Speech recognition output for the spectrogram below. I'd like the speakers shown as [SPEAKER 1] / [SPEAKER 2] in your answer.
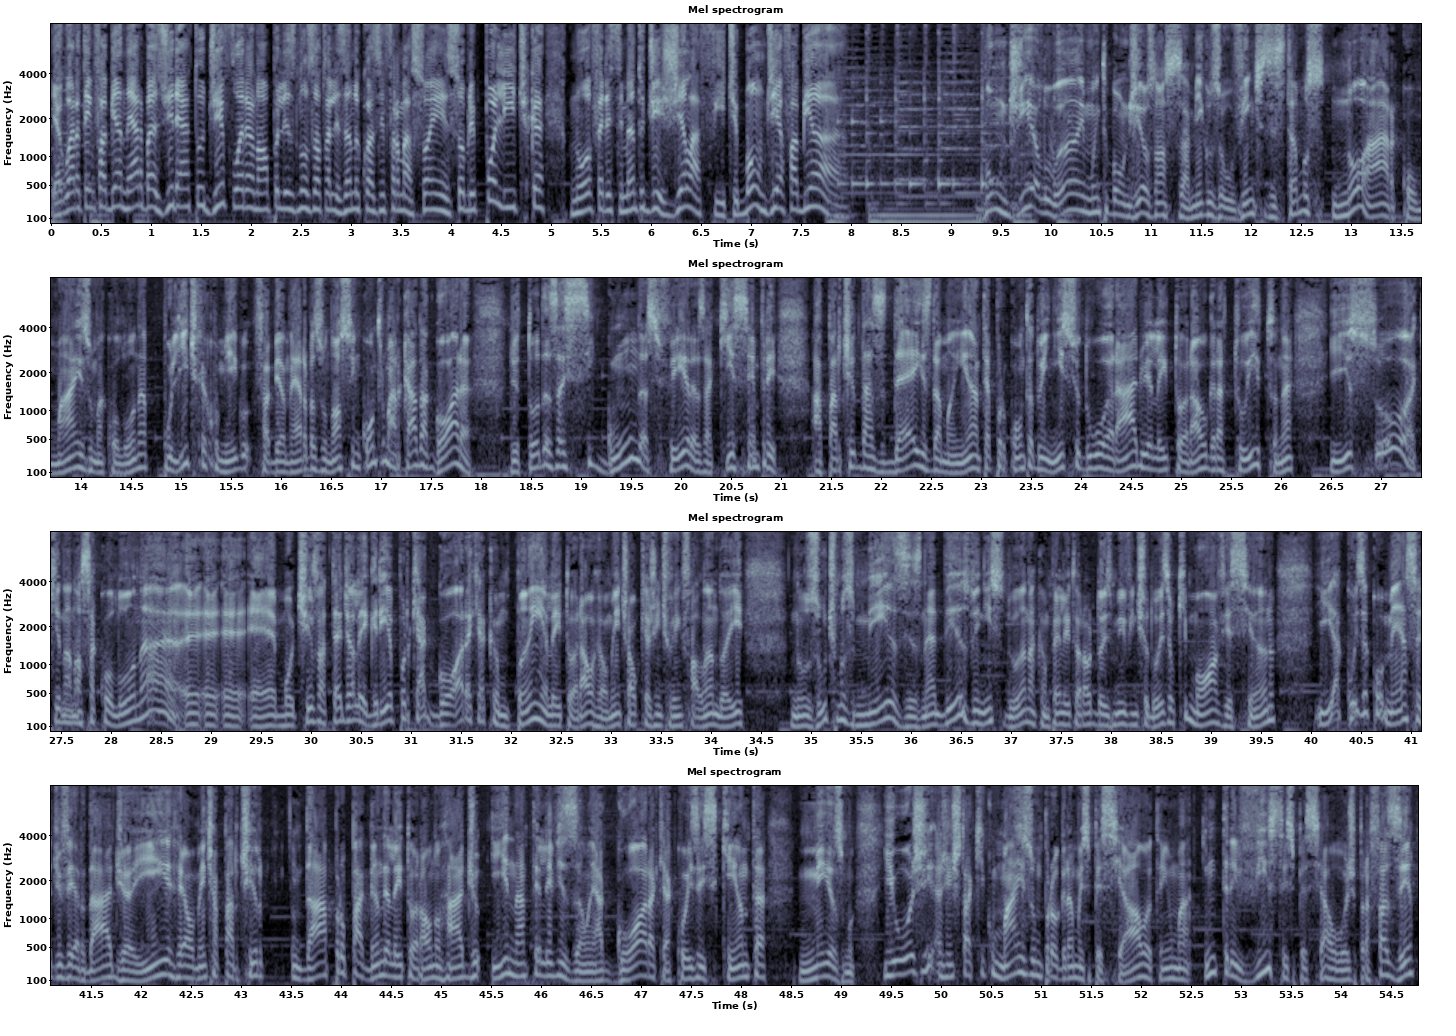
[SPEAKER 1] E agora tem Fabiana Erbas, direto de Florianópolis, nos atualizando com as informações sobre política no oferecimento de Gelafite. Bom dia, Fabiana.
[SPEAKER 2] Bom dia, Luan, e muito bom dia aos nossos amigos ouvintes. Estamos no ar com mais uma coluna Política comigo, Fabiana Erbas, o nosso encontro marcado agora de todas as segundas-feiras aqui, sempre a partir das 10 da manhã, até por conta do início do horário eleitoral gratuito, né? E isso aqui na nossa coluna é, é, é, é motivo até de alegria, porque agora que a campanha eleitoral, realmente é algo que a gente vem falando aí nos últimos meses, né? Desde o início do ano, a campanha eleitoral de 2022 é o que move esse ano. E a coisa começa de verdade aí, realmente a partir da propaganda eleitoral no rádio e na televisão. É agora que a coisa esquenta mesmo. E hoje a gente está aqui com mais um programa especial. Eu tenho uma entrevista especial hoje para fazer.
